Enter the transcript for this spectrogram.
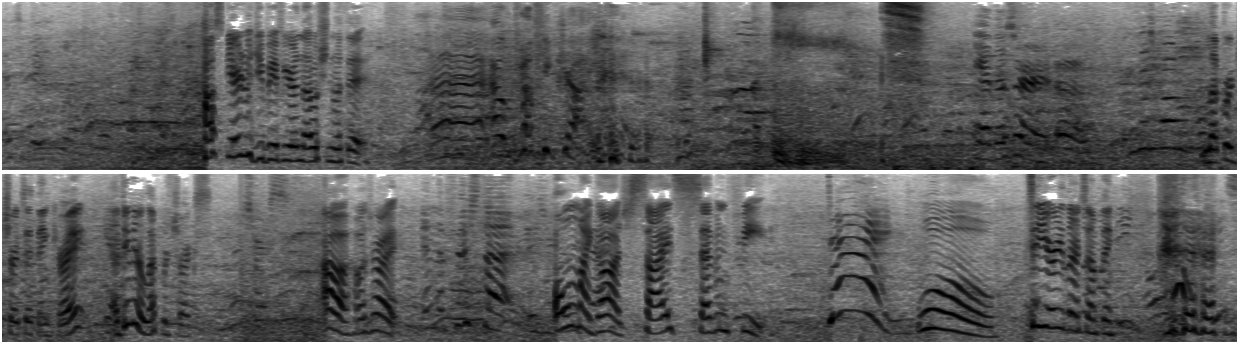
That's a baby whale. How scared would you be if you're in the ocean with it? Uh, I would probably cry. yeah, those are, uh, what are those called? Leopard sharks, I think, right? Yeah. I think they're leopard sharks. Sharks. Oh, I was right. And the fish that is Oh my gosh, size seven feet. Dang! Whoa. So you already learned something. Oh,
